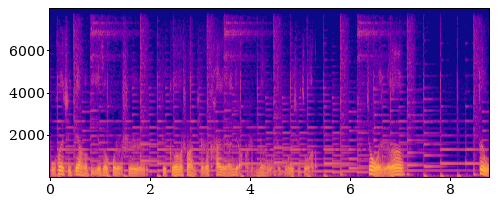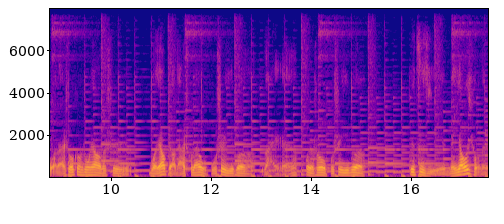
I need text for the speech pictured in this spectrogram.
不会去垫个鼻子，或者是去割个双眼皮儿、开个眼角什么的，我就不会去做了。就我觉得，对我来说更重要的是，我要表达出来，我不是一个懒人，或者说我不是一个。对自己没要求的人，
